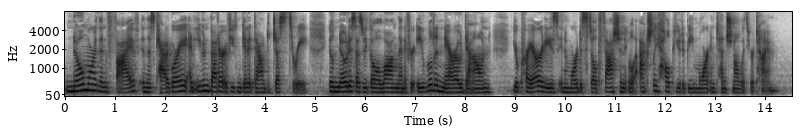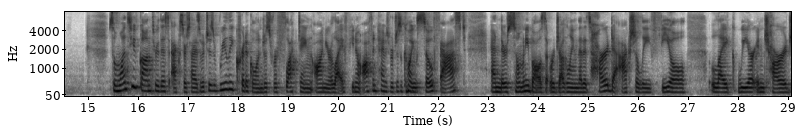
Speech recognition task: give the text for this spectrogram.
no more than five in this category, and even better if you can get it down to just three. You'll notice as we go along that if you're able to narrow down your priorities in a more distilled fashion, it will actually help you to be more intentional with your time. So once you've gone through this exercise, which is really critical in just reflecting on your life, you know, oftentimes we're just going so fast and there's so many balls that we're juggling that it's hard to actually feel like we are in charge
